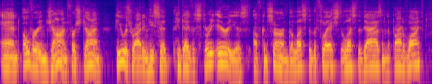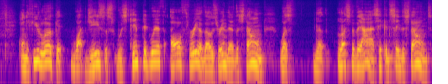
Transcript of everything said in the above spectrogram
And over in John, First John, he was writing, he said, he gave us three areas of concern the lust of the flesh, the lust of the eyes, and the pride of life. And if you look at what Jesus was tempted with, all three of those are in there. The stone was the lust of the eyes. He could see the stones.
